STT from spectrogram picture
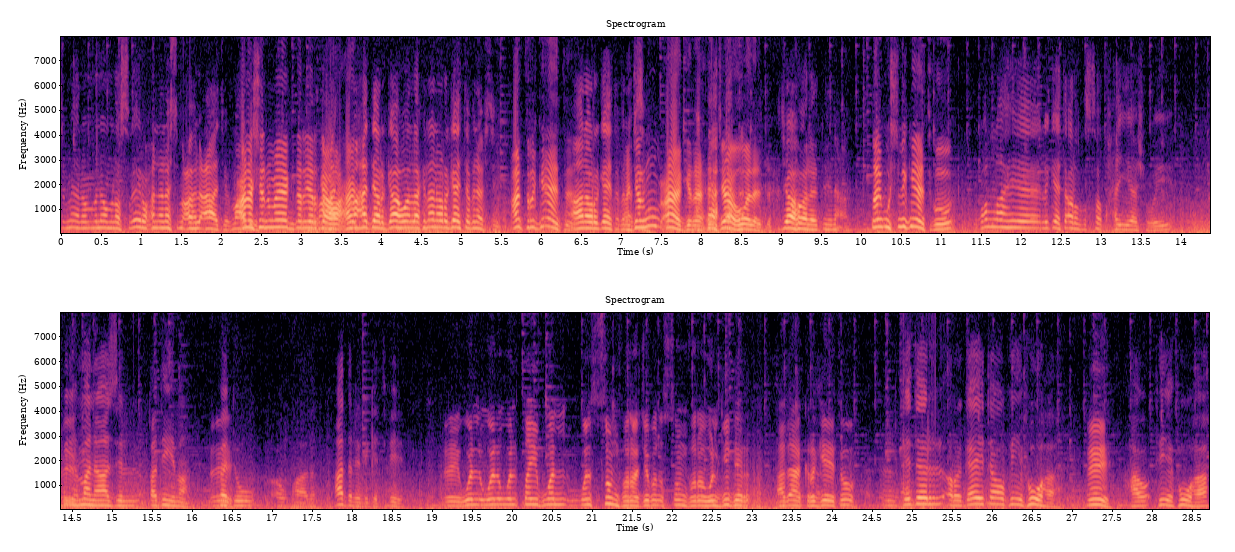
سمينا من يوم الصغير وحنا نسمعه العاجر. ما. علشان ما يقدر ما يرقاه حد- ما حد يرقاه ولكن أنا رقيته بنفسي. أنت رقيته؟ أنا رقيته بنفسي. مو بعاقر الحين جاه ولده. جاء ولدي نعم. طيب وش لقيت فوق؟ والله لقيت أرض سطحية شوي. فيه منازل قديمة إيه. بدو أو هذا. هذا اللي لقيت فيه. إيه وال وال وال طيب وال والصنفرة جبل الصنفرة والقدر هذاك رقيته؟ القدر رقيته وفيه فوهة. إيه. هو- فيه فوهة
